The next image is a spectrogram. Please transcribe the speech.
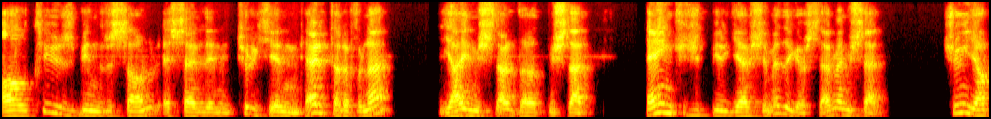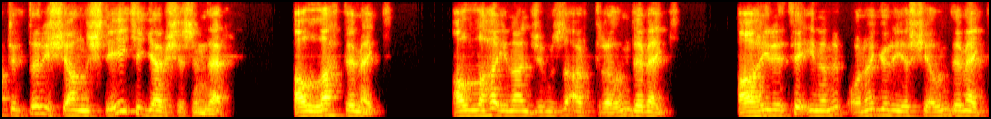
600 bin Risale-i eserlerini Türkiye'nin her tarafına yaymışlar, dağıtmışlar. En küçük bir gevşeme de göstermemişler. Çünkü yaptıkları iş yanlış değil ki gevşesinler. Allah demek, Allah'a inancımızı arttıralım demek, ahirete inanıp ona göre yaşayalım demek,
